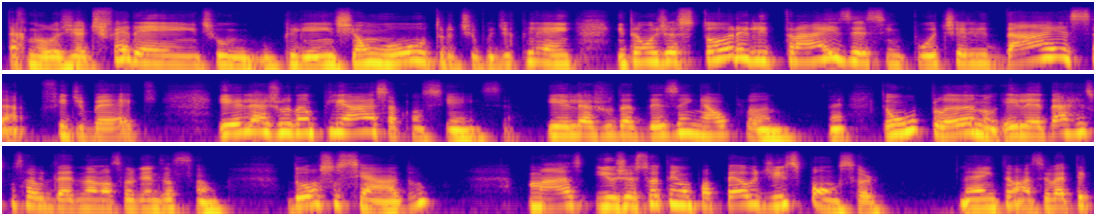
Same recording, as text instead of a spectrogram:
tecnologia diferente, o, o, cliente é um outro tipo de cliente. Então, o gestor ele traz esse input, ele dá esse feedback e ele ajuda a ampliar essa consciência e ele ajuda a desenhar o plano. Né? Então, o plano ele é da responsabilidade na nossa organização do associado, mas e o gestor tem um papel de sponsor. Né? Então, ah, você vai ter.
